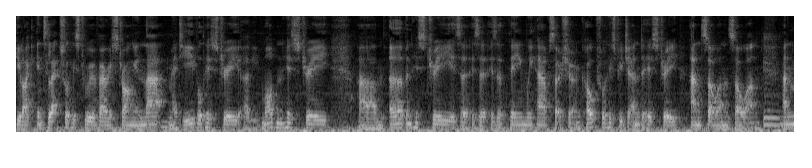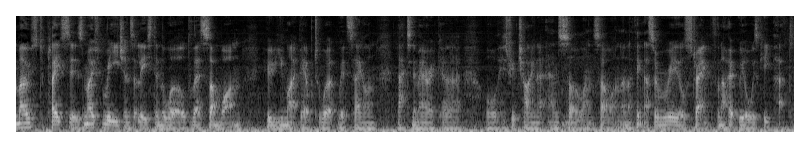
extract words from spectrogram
if you like intellectual history, we're very strong in that. Medieval history, early modern history, um, urban history is a, is, a, is a theme we have, socio and cultural history, gender history, and so on and so on. And most places, most regions at least in the world, there's someone who you might be able to work with, say on Latin America or the history of China, and so on and so on. And I think that's a real strength, and I hope we always keep that.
